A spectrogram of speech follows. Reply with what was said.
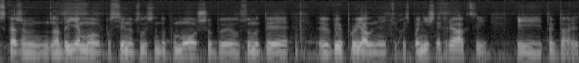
скажімо, надаємо посильну психологічну допомогу, щоб усунути е, ви- проявлення якихось панічних реакцій і так далі.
